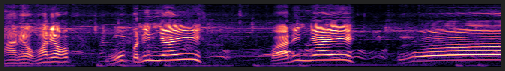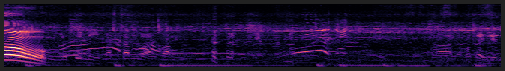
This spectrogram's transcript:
มาแล้วมาแล้วครับโอ้ปลานินใหญ่ปลานินใหญ่โอ้ตัวนี้มันจำหน่อยฟังมันก็เห็น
